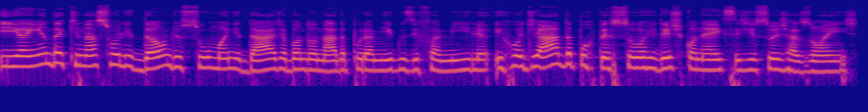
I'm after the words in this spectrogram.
e ainda que na solidão de sua humanidade, abandonada por amigos e família e rodeada por pessoas desconexas de suas razões,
